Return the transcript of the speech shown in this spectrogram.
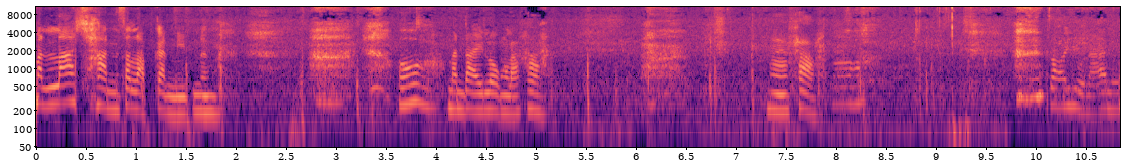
มันลาดชันสลับกันนิดนึง โอ้บันไดลงแล้วค่ะ มาค่ะ จอยอยู่นะอันนี้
